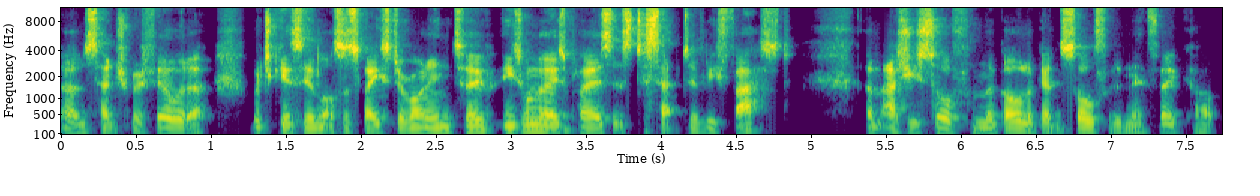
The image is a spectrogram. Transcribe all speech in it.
um, central midfielder, which gives him lots of space to run into. He's one of those players that's deceptively fast, um, as you saw from the goal against Salford in the FA Cup.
